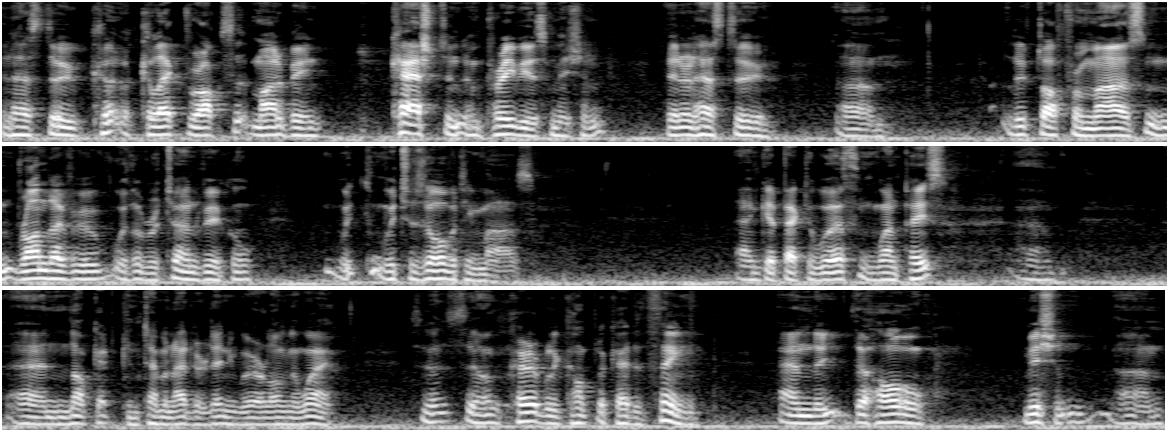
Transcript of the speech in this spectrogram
It has to co- collect rocks that might have been cached in a previous mission. Then it has to um, lift off from Mars and rendezvous with a return vehicle, which, which is orbiting Mars and get back to Earth in one piece um, and not get contaminated anywhere along the way. So it's an incredibly complicated thing. And the, the whole mission, um,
